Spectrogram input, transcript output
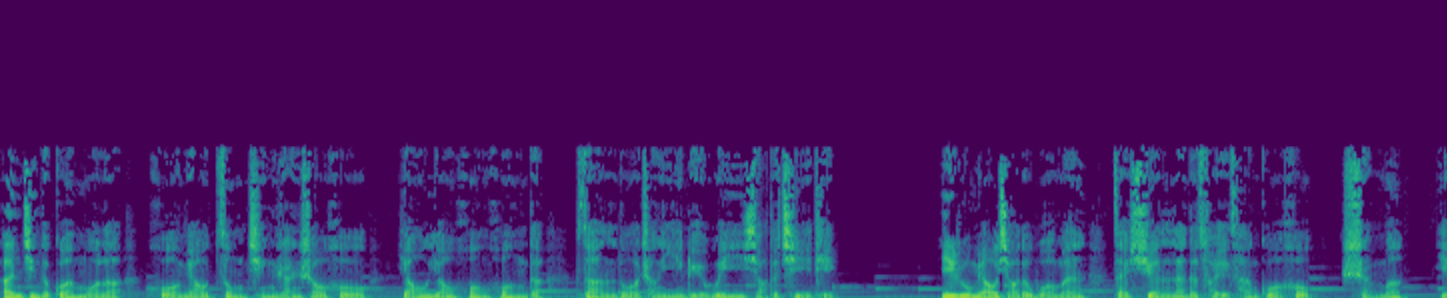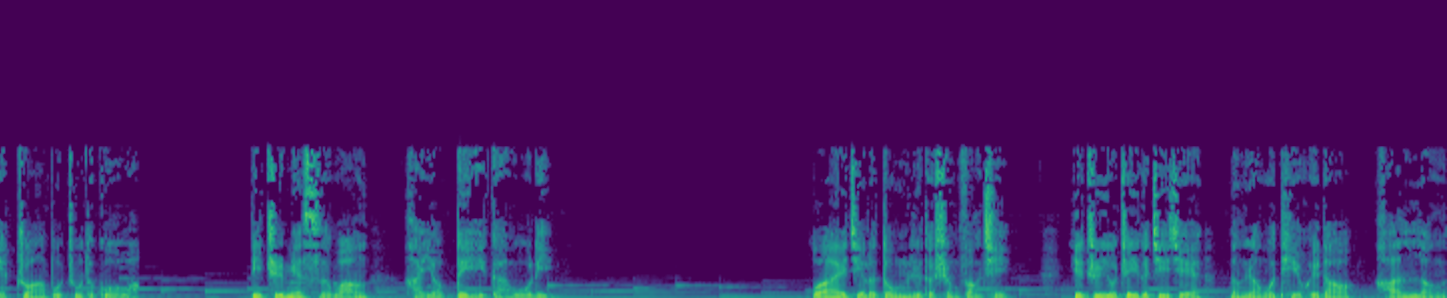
安静的观摩了火苗纵情燃烧后摇摇晃晃的散落成一缕微小的气体，一如渺小的我们在绚烂的璀璨过后，什么？也抓不住的过往，比直面死亡还要倍感无力。我爱极了冬日的盛放期，也只有这个季节能让我体会到寒冷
